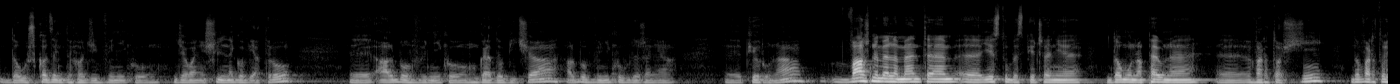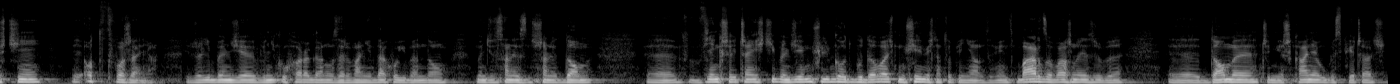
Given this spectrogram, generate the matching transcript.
do uszkodzeń dochodzi w wyniku działania silnego wiatru, e, albo w wyniku gradobicia, albo w wyniku uderzenia pioruna. Ważnym elementem e, jest ubezpieczenie domu na pełne e, wartości, do wartości e, odtworzenia. Jeżeli będzie w wyniku huraganu zerwanie dachu i będą, będzie zostanie zniszczony dom e, w większej części, będziemy musieli go odbudować, musimy mieć na to pieniądze, więc bardzo ważne jest, żeby e, domy czy mieszkania ubezpieczać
